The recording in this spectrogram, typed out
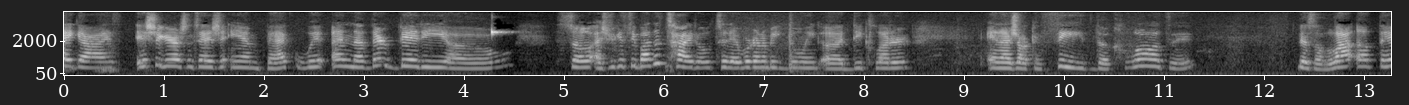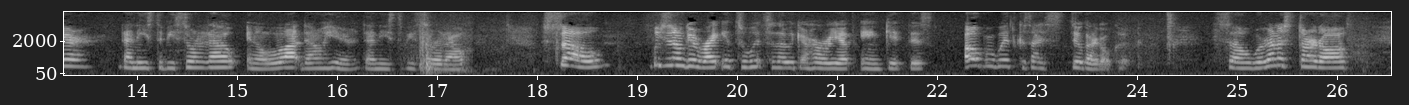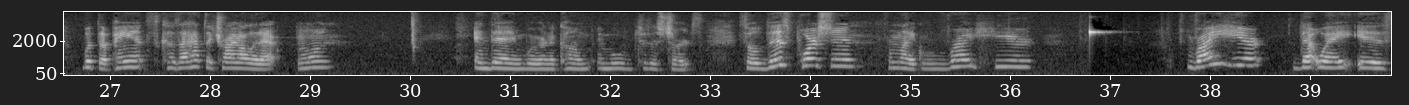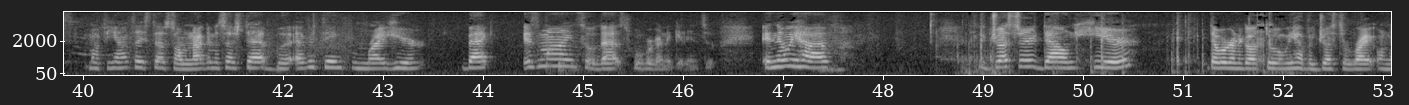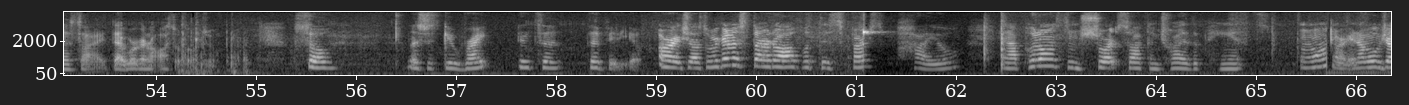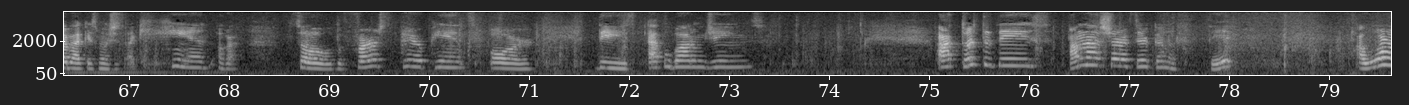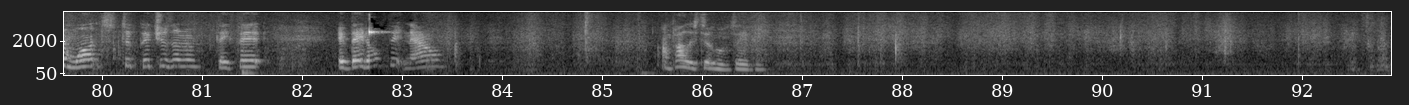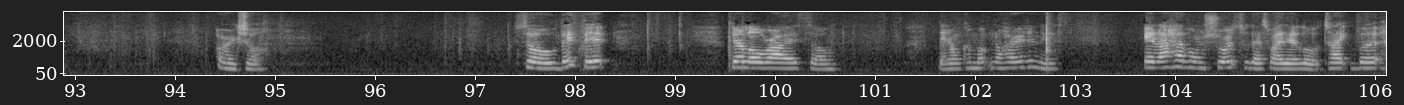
Hey guys, it's your girl Shantasia and back with another video. So as you can see by the title, today we're going to be doing a declutter. And as y'all can see, the closet, there's a lot up there that needs to be sorted out and a lot down here that needs to be sorted out. So we just gonna get right into it so that we can hurry up and get this over with because I still gotta go cook. So we're gonna start off with the pants because I have to try all of that on and then we're gonna come and move to the shirts. So this portion from like right here right here that way is my fiance stuff so i'm not gonna touch that but everything from right here back is mine so that's what we're gonna get into. And then we have the dresser down here that we're gonna go through and we have a dresser right on the side that we're gonna also go to. So let's just get right into the video. Alright y'all, so we're going to start off with this first pile. And I put on some shorts so I can try the pants on. Alright, and I move y'all back as much as I can. Okay. So the first pair of pants are these apple bottom jeans. I thrifted these. I'm not sure if they're going to fit. I wore them once, took pictures of them. They fit. If they don't fit now, I'm probably still going to save them. Alright, y'all. So, they fit. They're low rise, so they don't come up no higher than this. And I have on shorts, so that's why they're a little tight, but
